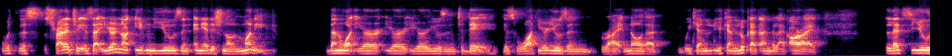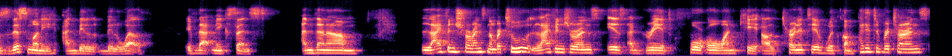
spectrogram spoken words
with this strategy is that you're not even using any additional money than what you're you're you're using today is what you're using right now that we can you can look at and be like, all right, let's use this money and build build wealth, if that makes sense. And then um Life insurance, number two, life insurance is a great 401k alternative with competitive returns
